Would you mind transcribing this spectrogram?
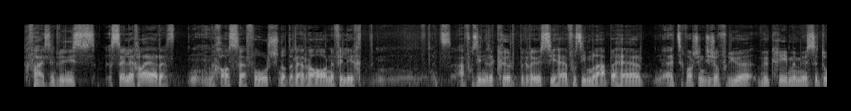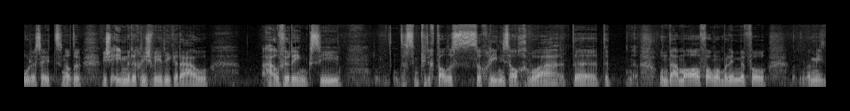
Ich weiß nicht, wie ich es erklären soll. Man kann es erforschen oder erahnen, vielleicht auch von seiner Körpergröße her, von seinem Leben her, hat sich wahrscheinlich schon früh wirklich immer müssen durchsetzen oder ist immer ein bisschen schwieriger auch auch für ihn gewesen. Das sind vielleicht alles so kleine Sachen, die auch... De, de, und auch am Anfang, wo wir immer von... Wenn mich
